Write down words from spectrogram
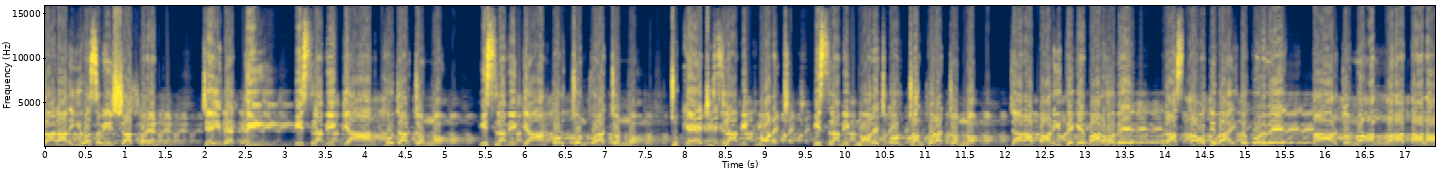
তাআলা আলাইহি ওয়াসাল্লাম ইরশাদ করেন, যেই ব্যক্তি ইসলামিক জ্ঞান খোঁজার জন্য ইসলামিক জ্ঞান অর্জন করার জন্য to get Islamic knowledge Islamic knowledge অর্জন করার জন্য। যারা বাড়ি থেকে বার হবে, রাস্তা অতিবাহিত করবে, তার জন্য আল্লাহ তালা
